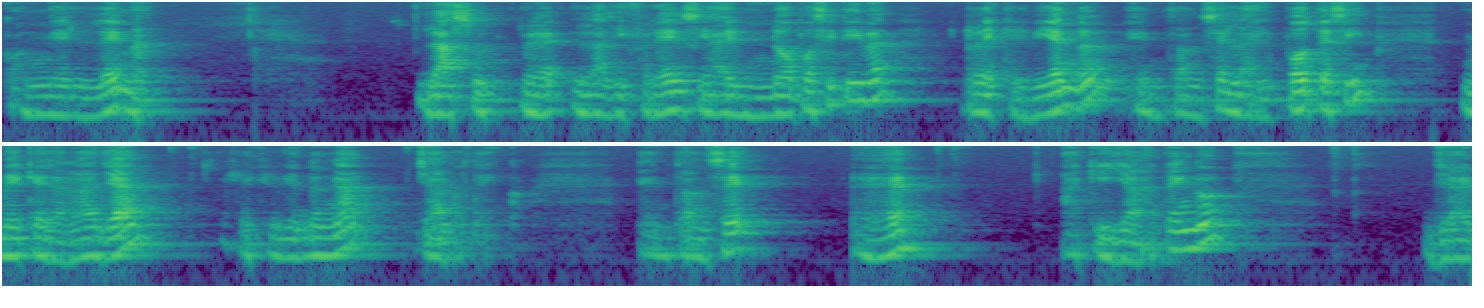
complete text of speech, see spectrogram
con el lema la, eh, la diferencia es no positiva, reescribiendo, entonces la hipótesis me quedará ya, reescribiendo en A, ya lo tengo. Entonces, eh, aquí ya la tengo, ya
